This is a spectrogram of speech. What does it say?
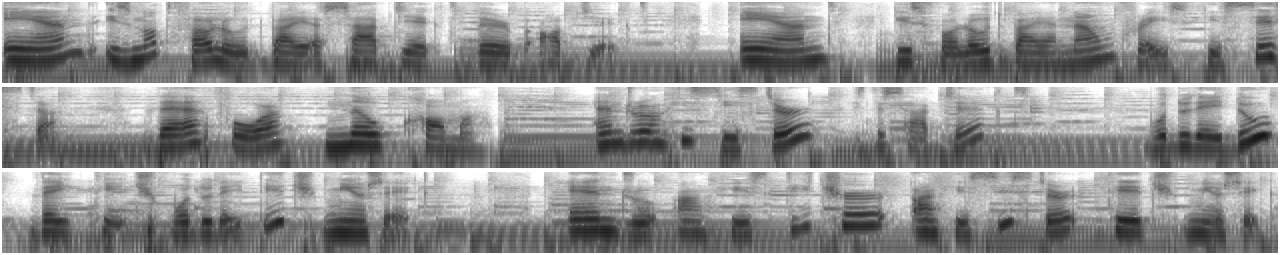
And is not followed by a subject verb object. And is followed by a noun phrase, his sister. Therefore, no comma. Andrew and his sister is the subject. What do they do? They teach. What do they teach? Music. Andrew and his teacher and his sister teach music.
